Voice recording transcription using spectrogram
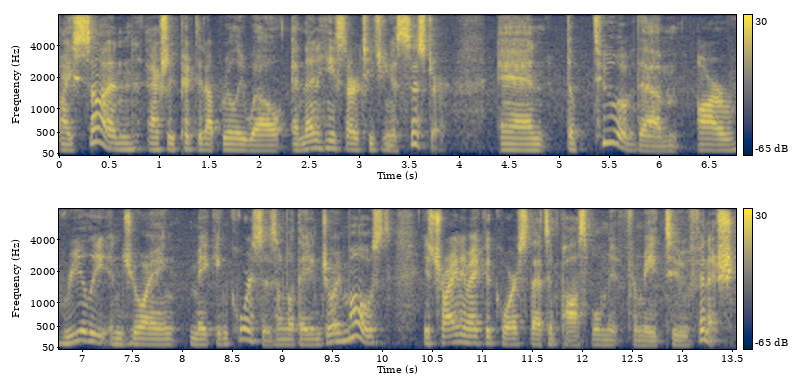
my son actually picked it up really well, and then he started teaching his sister. And the two of them are really enjoying making courses. And what they enjoy most is trying to make a course that's impossible for me to finish.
